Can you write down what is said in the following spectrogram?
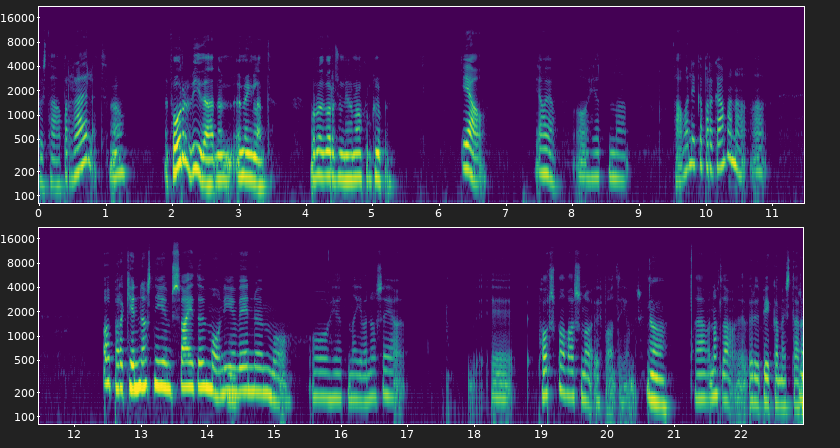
veist, það var bara ræðilegt Já, þeir fóru við það um, um England. Voruð þið voruð svona hjá nákvæm klubum Já, já, já. Og hérna það var líka bara gaman að og bara kynast nýjum svæðum og nýjum mm. vinum og, og hérna ég var náttúrulega að segja e, Pórsma var svona uppáhaldi hjá mér Já. það var náttúrulega verið byggameistar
